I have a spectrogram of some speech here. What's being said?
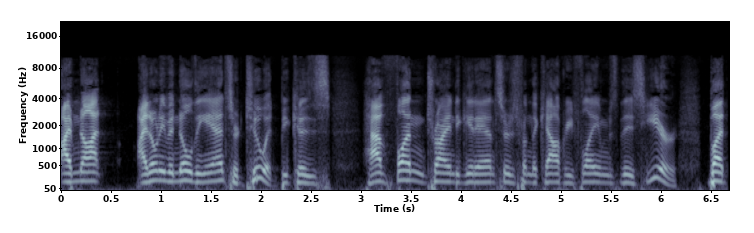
I'm not. I don't even know the answer to it because have fun trying to get answers from the Calgary Flames this year. But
